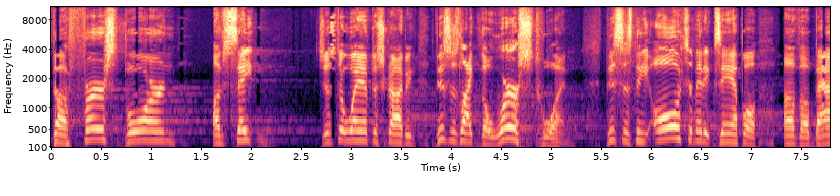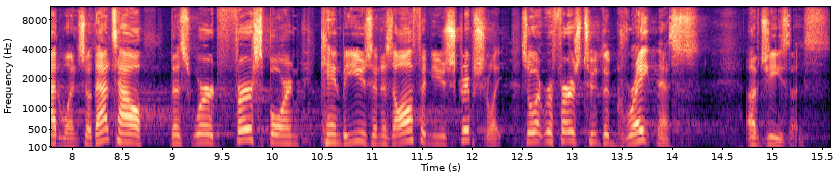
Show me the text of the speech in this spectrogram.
the firstborn of Satan. Just a way of describing this is like the worst one. This is the ultimate example of a bad one. So that's how this word firstborn can be used and is often used scripturally. So it refers to the greatness of Jesus.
